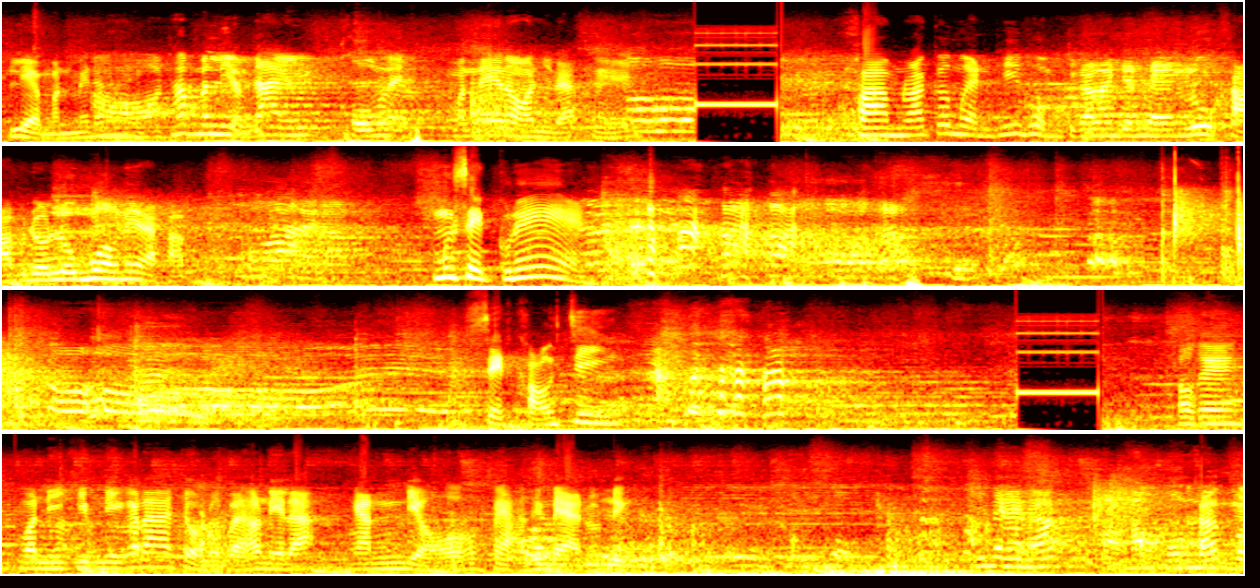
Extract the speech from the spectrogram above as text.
เหลี่ยมมันไม่อ๋ได้อถ้ามันเหลี่ยมได้โค้งเลยมันแน่นอนอยู่แล้วเฮ้ย ความรักก็เหมือนที่ผมกำลังจะแทงลูกขาไปโดนลูกม่วงนี่แหละครับ เพราะว่าอะไรครับ มึงเสร็จกูแน่ โอ้โหเสร็จของจริง โอเค วันนี้คลิปนี้ก็น่าจบลงไปเท่านี้ละ งั้นเดี๋ยวไปหาพี่แมนนิดนึง พี่แมนครับขอคำคมหนึ่งครับผ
